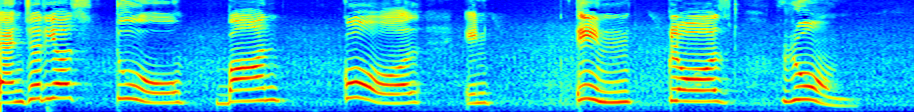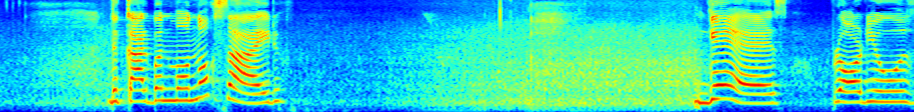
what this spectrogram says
dangerous to burn coal in, in closed room. The carbon monoxide gas produce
